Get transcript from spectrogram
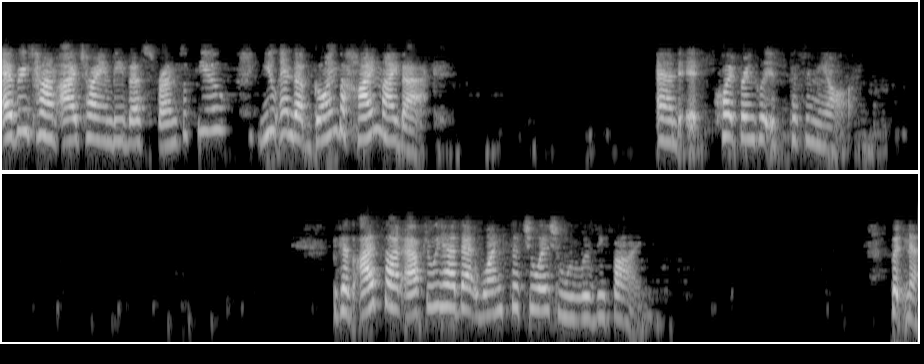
every time I try and be best friends with you, you end up going behind my back. And it, quite frankly, it's pissing me off. Because I thought after we had that one situation, we would be fine. But no.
